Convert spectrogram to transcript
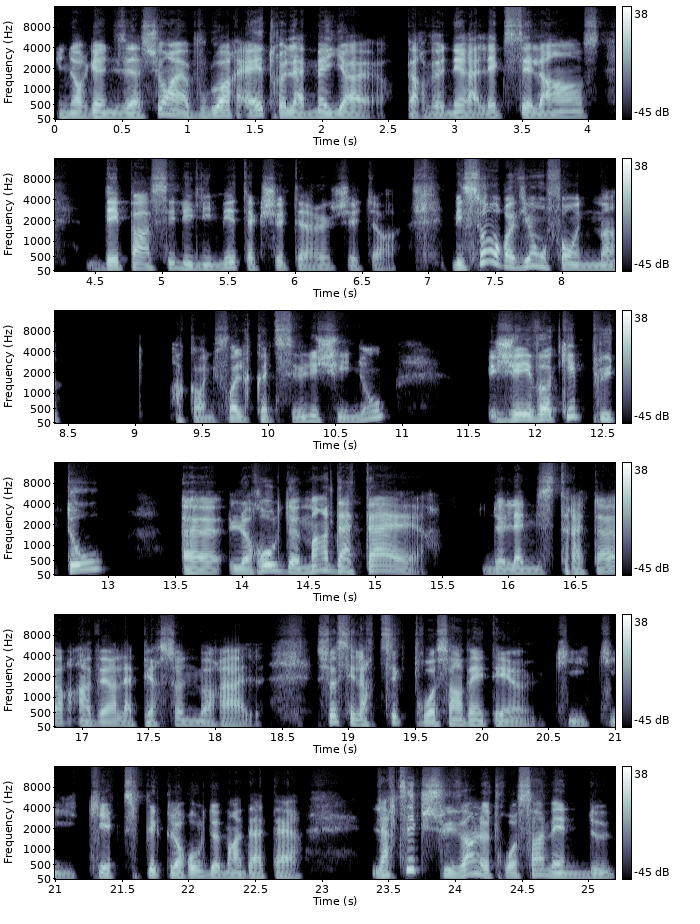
une organisation à vouloir être la meilleure, parvenir à l'excellence, dépasser les limites, etc., etc. Mais si on revient au fondement, encore une fois, le Code civil chez nous, j'ai évoqué plutôt euh, le rôle de mandataire de l'administrateur envers la personne morale. Ça, c'est l'article 321 qui, qui, explique le rôle de mandataire. L'article suivant, le 322,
